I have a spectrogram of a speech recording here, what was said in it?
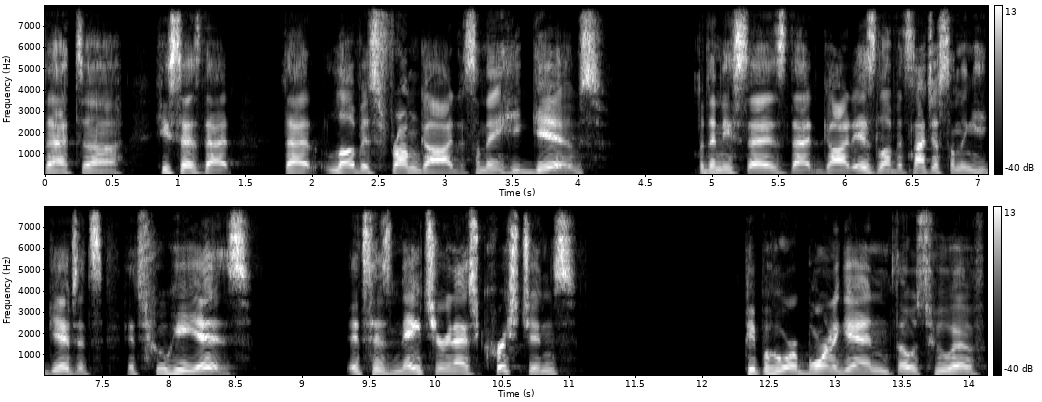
That uh, he says that that love is from God, it's something that he gives, but then he says that God is love. It's not just something he gives, it's, it's who he is. It's his nature. And as Christians, people who are born again, those who have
